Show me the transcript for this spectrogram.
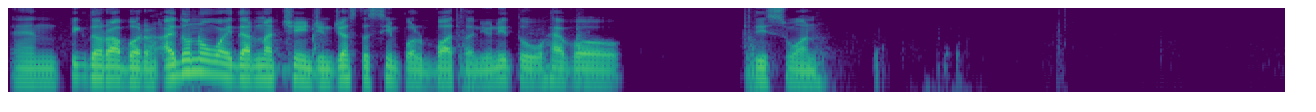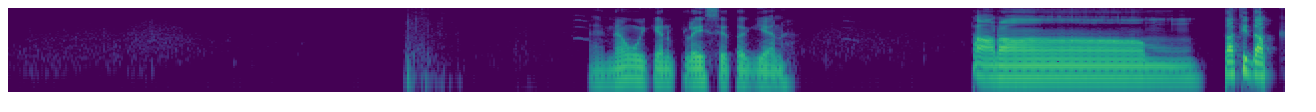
And pick the rubber. I don't know why they're not changing. Just a simple button. You need to have a... This one. And now we can place it again. Ta-da! Daffy Duck!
